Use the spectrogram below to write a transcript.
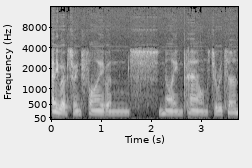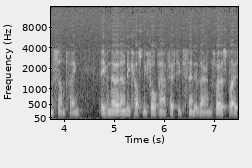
anywhere between five and nine pounds to return something, even though it only cost me four pound fifty to send it there in the first place,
